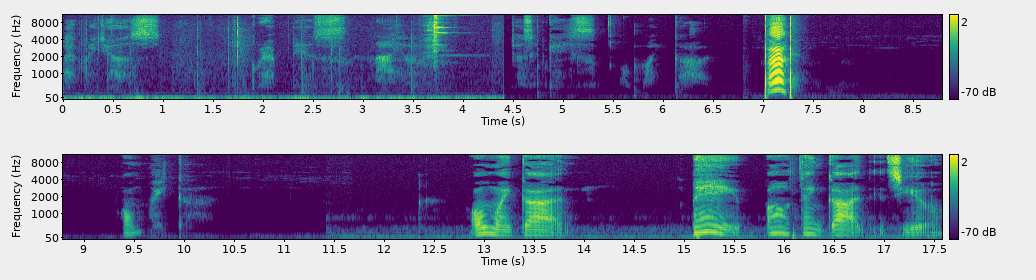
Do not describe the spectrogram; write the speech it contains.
Let me just grab this knife just in case. Oh my god. Ah! Oh my god. Oh my god. Babe, oh thank god it's you.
